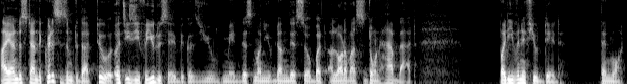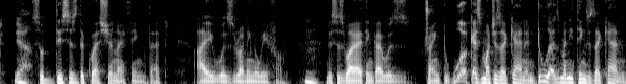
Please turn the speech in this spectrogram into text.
I understand the criticism to that too. It's easy for you to say because you've made this money, you've done this, so but a lot of us don't have that. But even if you did, then what? Yeah. So this is the question I think that I was running away from. Hmm. This is why I think I was trying to work as much as I can and do as many things as I can.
